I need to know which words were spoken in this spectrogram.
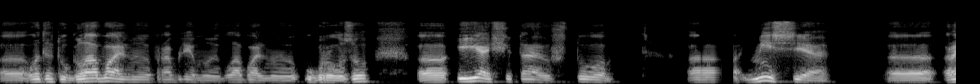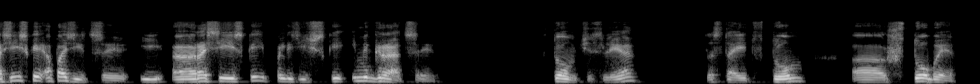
вот эту глобальную проблему и глобальную угрозу. Э, и я считаю, что э, миссия российской оппозиции и российской политической иммиграции в том числе состоит в том, чтобы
